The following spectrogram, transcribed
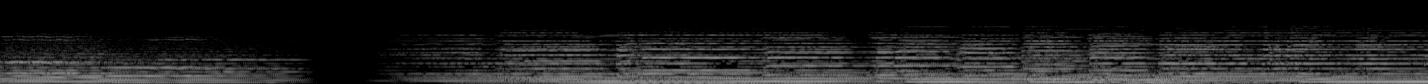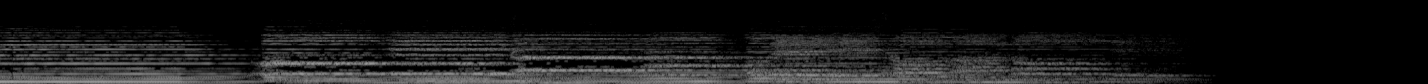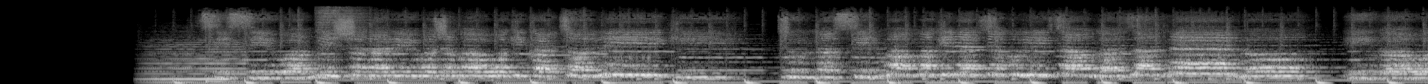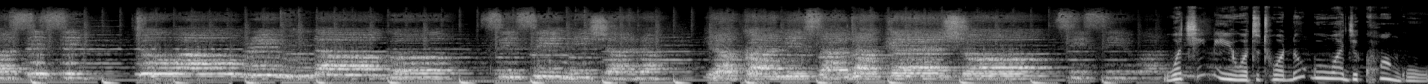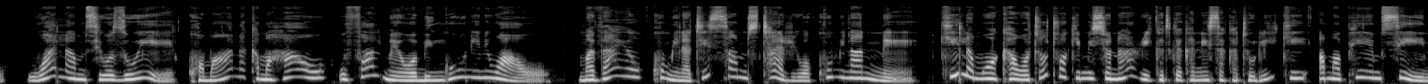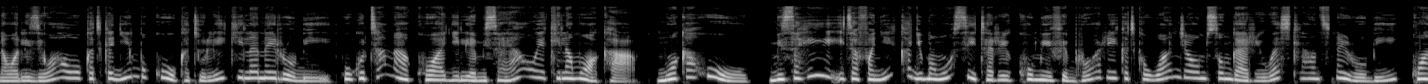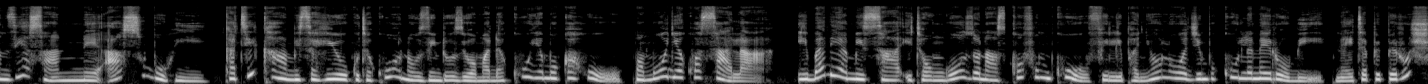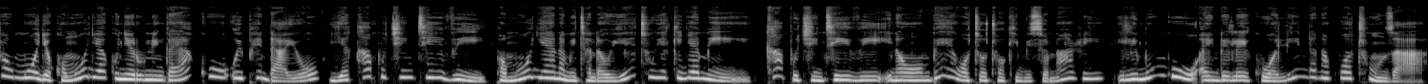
Wala msiwazuie, kwa maana kama hao ufalme wa mbinguni ni wao. madhayo 19 mstari wa 14. Kila mwaka watoto wa kimisionari katika kanisa Katoliki ama PMC na walizi wao katika jimbo kuu Katoliki la Nairobi hukutana kwa ajili ya misa yao ya kila mwaka. Mwaka huu misa hii itafanyika Jumamosi tarehe kumi Februari katika uwanja wa Msongari Westlands, Nairobi kuanzia saa nne asubuhi. Katika misa hiyo kutakuwa na uzinduzi wa mada kuu ya mwaka huu pamoja kwa sala. Ibada ya misa itaongozwa na Askofu Mkuu Philip Anyolo wa jimbo kuu la Nairobi na itapeperushwa moja kwa moja kwenye runinga yako uipendayo ya Capuchin TV pamoja na mitandao yetu ya kijamii. Capuchin TV inawaombea watoto wa kimisionari ili Mungu aendelee kuwalinda na kuwatunza.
